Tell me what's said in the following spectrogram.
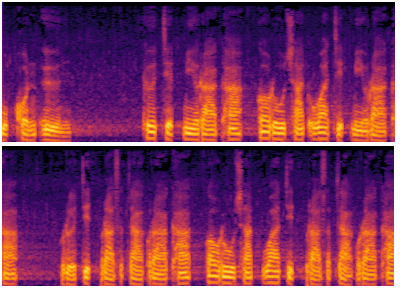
บุคคลอื่น คือจิตมีราคะก็รู้ชัดว่าจิตมีราคะ หรือจิตปราศจากราคะก็รู้ชัดว่าจิตปราศจากราคะ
